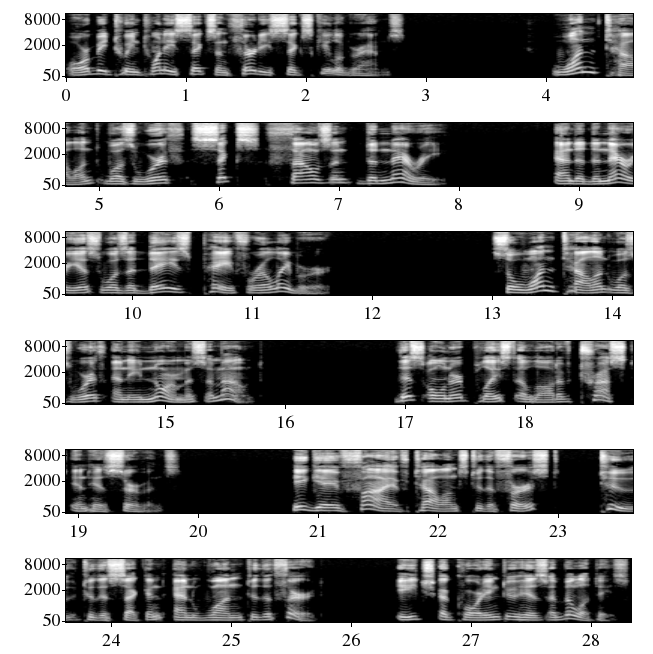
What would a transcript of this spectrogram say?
or between 26 and 36 kilograms. One talent was worth 6,000 denarii, and a denarius was a day's pay for a laborer. So one talent was worth an enormous amount. This owner placed a lot of trust in his servants. He gave five talents to the first, two to the second, and one to the third, each according to his abilities.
